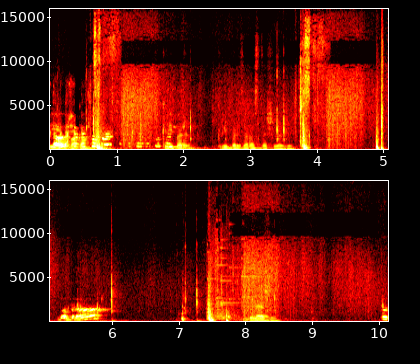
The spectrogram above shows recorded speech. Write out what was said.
I Dobra, się uwaga. wycofaj, wycofaj, wycofaj. Creeper, creeper zaraz też leży. Dobra. Leży. To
